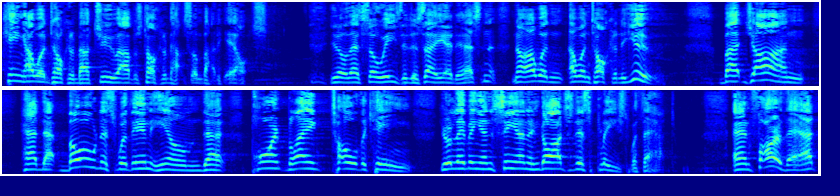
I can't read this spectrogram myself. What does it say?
king, I wasn't talking about you. I was talking about somebody else. You know, that's so easy to say. And that's, no, I wasn't, I wasn't talking to you. But John had that boldness within him that point blank told the king, you're living in sin and God's displeased with that. And for that,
